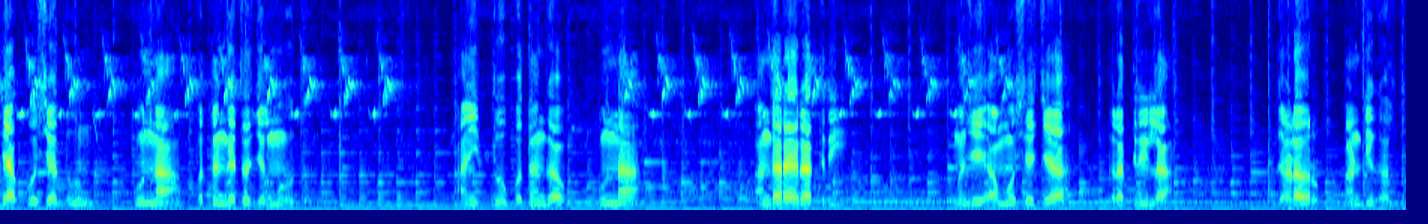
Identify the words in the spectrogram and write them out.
त्या कोशातून पुन्हा पतंगाचा जन्म होतो. आणि तो पतंगा पुन्हा अंधाऱ्या रात्री म्हणजे अमावस्याच्या रात्रीला झाडावर अंडी घालतो.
